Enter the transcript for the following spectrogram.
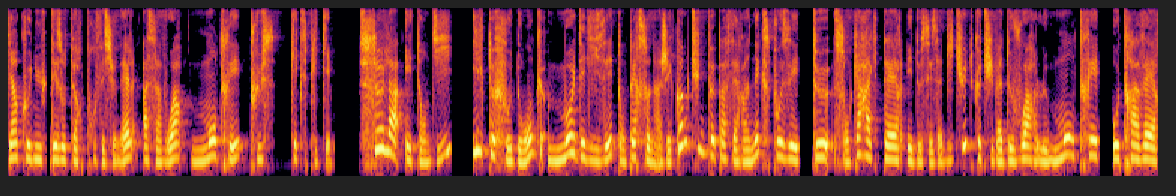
bien connue des auteurs professionnels, à savoir montrer plus qu'expliquer. Cela étant dit, te faut donc modéliser ton personnage. Et comme tu ne peux pas faire un exposé de son caractère et de ses habitudes, que tu vas devoir le montrer au travers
